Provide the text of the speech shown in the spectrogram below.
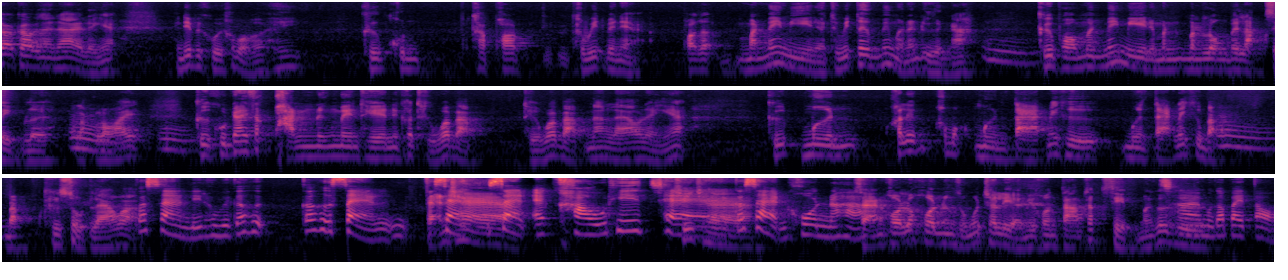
ก็ก็ได้ได้อะไรเงี้ยทีนี้ไปคุยเขาบอกว่าเฮ้ยคือคุณถ้าพอทวิตไปเนี่ยพ อมันไม่มีเนี่ยทวิตเตอร์ไม่เหมือนอันอื่นนะอืมคือพอมันไม่มีเนี่ยมันมันลงไปหลักสิบเลยอืมหลักร้อยอืมคือคุณได้สักพันหนึ่ง mention นี่ก็ถือว่าแบบถือว่าแบบนั่นแล้วอะไรเงี้ยคคือหมื่นเขาเรียกเขาบอกหมื่นแตกนี่คือหมื่นแตกนี่คือแบบอืมแบบคือสุดแล้วอะก็แสน retweet ก็คือก็คือแสนแสนแชร์แสน account ที่แชร์ที่แชร์ก็แสนคนนะคะแสนคนแล้วคนหนึ่งสมมติเฉลี่ยมีคนตามสักสิบมันก็คืใช่มันก็ไปต่อ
